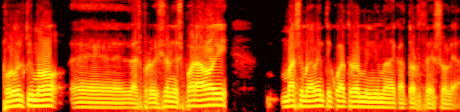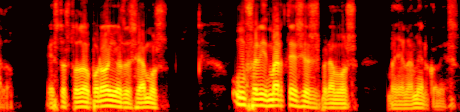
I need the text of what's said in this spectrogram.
Por último, eh, las provisiones para hoy, máxima de 24, mínima de 14 soleado. Esto es todo por hoy, os deseamos un feliz martes y os esperamos mañana miércoles.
